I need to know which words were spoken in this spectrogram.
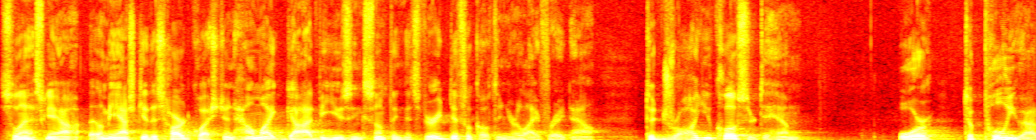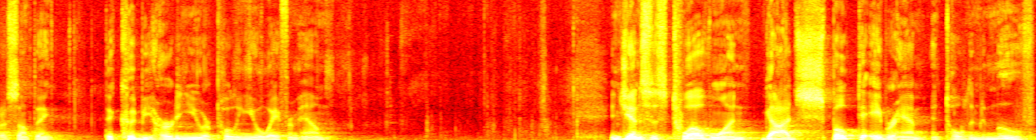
So let me, ask you, this hard question How might God be using something that's very difficult in your life right now to draw you closer to Him or to pull you out of something that could be hurting you or pulling you away from Him? In Genesis 12:1, God spoke to Abraham and told him to move.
